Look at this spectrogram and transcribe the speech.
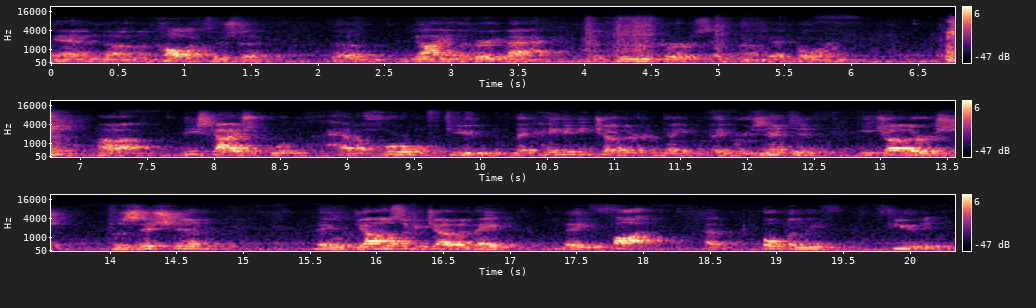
and uh, McCulloch, who's the, the guy in the very back, between Curtis and uh, Van Dorn, uh, these guys had a horrible feud. They hated each other. They, they resented each other's position. They were jealous of each other. They, they fought, uh, openly feuded.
